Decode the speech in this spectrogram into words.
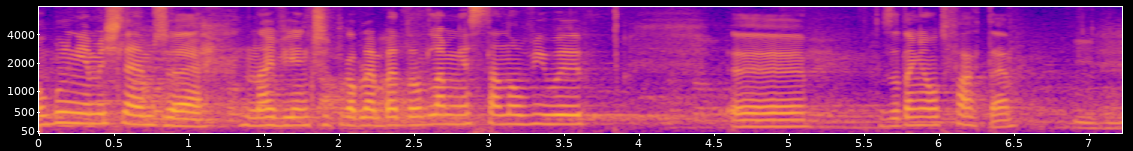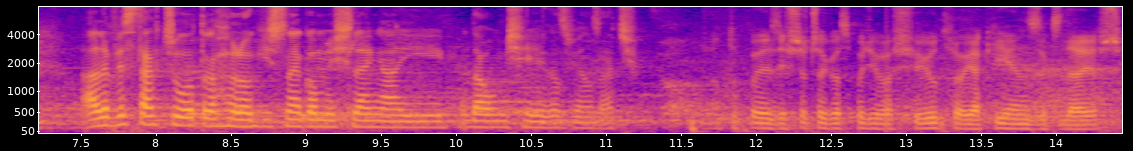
Ogólnie myślałem, że największy problem będą dla mnie stanowiły e, zadania otwarte, ale wystarczyło trochę logicznego myślenia i udało mi się je rozwiązać. No to powiedz jeszcze czego spodziewasz się jutro, jaki język zdajesz?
